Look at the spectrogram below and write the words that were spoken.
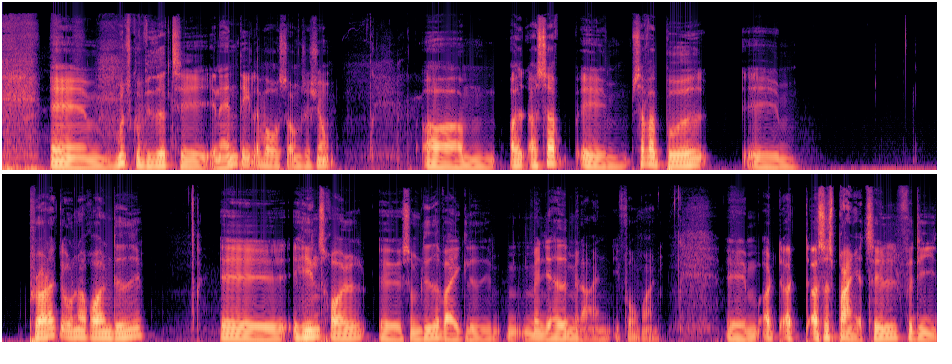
øh, hun skulle videre til en anden del af vores organisation. Og, og, og så, øh, så var både øh, product owner-rollen ledig. Øh, hendes rolle øh, som leder var ikke ledig, men jeg havde min egen i forvejen. Øh, og, og, og så sprang jeg til, fordi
